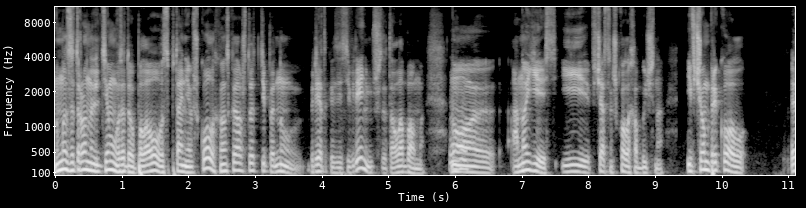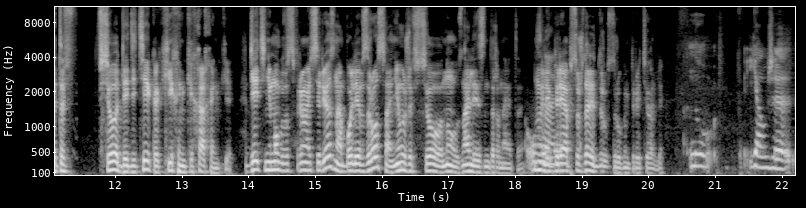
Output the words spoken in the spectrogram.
ну, мы затронули тему вот этого полового воспитания в школах, и он сказал, что это, типа, ну, редко здесь явление, что это Алабама, но оно есть, и в частных школах обычно. И в чем прикол? Это все для детей как хихоньки-хахоньки. Дети не могут воспринимать серьезно, а более взрослые, они уже все, ну, узнали из интернета. Ну, или Узнали. переобсуждали друг с другом, перетерли. Ну, я уже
